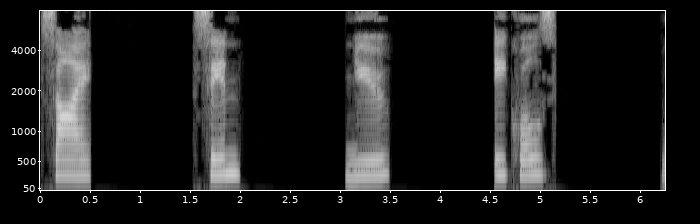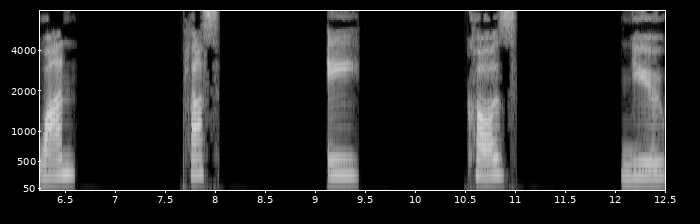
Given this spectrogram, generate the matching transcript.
psi sin nu equals 1 plus e cos nu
